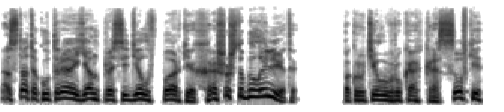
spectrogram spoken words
Остаток утра Ян просидел в парке, хорошо, что было лето. Покрутил в руках кроссовки,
